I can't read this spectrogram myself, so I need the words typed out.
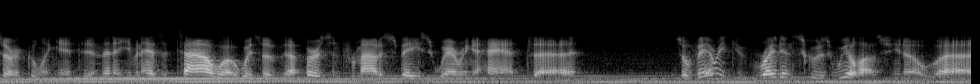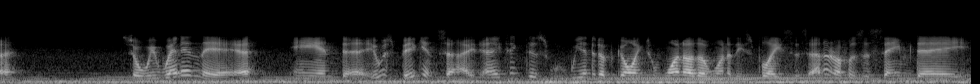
circling it, and then it even has a tower with a, a person from outer space wearing a hat. Uh, so very right in Scooter's wheelhouse, you know. Uh, so we went in there, and uh, it was big inside. And I think this we ended up going to one other one of these places. I don't know if it was the same day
